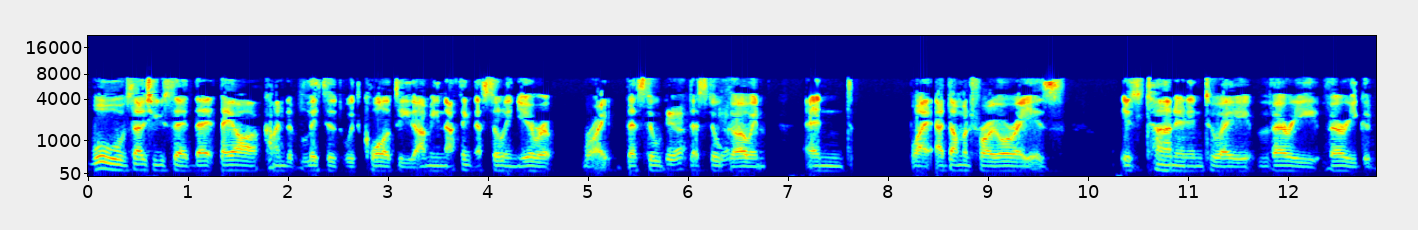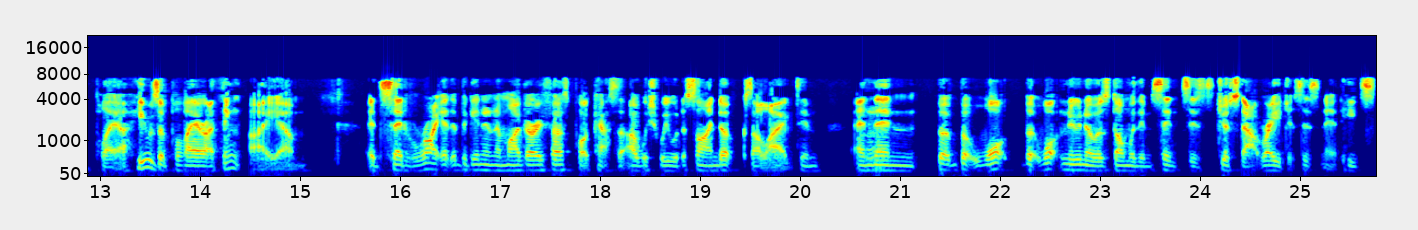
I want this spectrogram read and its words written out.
Wolves, as you said, they they are kind of littered with quality. I mean, I think they're still in Europe, right? They're still yeah, they're still yeah. going, and like Adama Traore is is turning into a very very good player. He was a player I think I um had said right at the beginning of my very first podcast that I wish we would have signed up because I liked him. And then, but but what but what Nuno has done with him since is just outrageous, isn't it? He's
